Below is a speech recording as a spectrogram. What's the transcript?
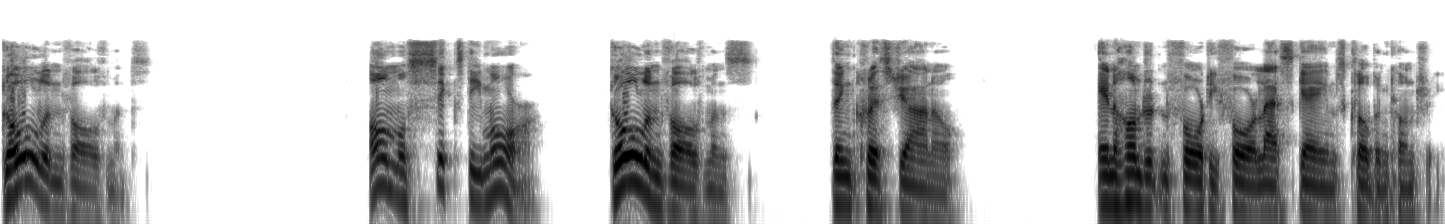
goal involvement. Almost 60 more goal involvements than Cristiano in 144 less games, club and country.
